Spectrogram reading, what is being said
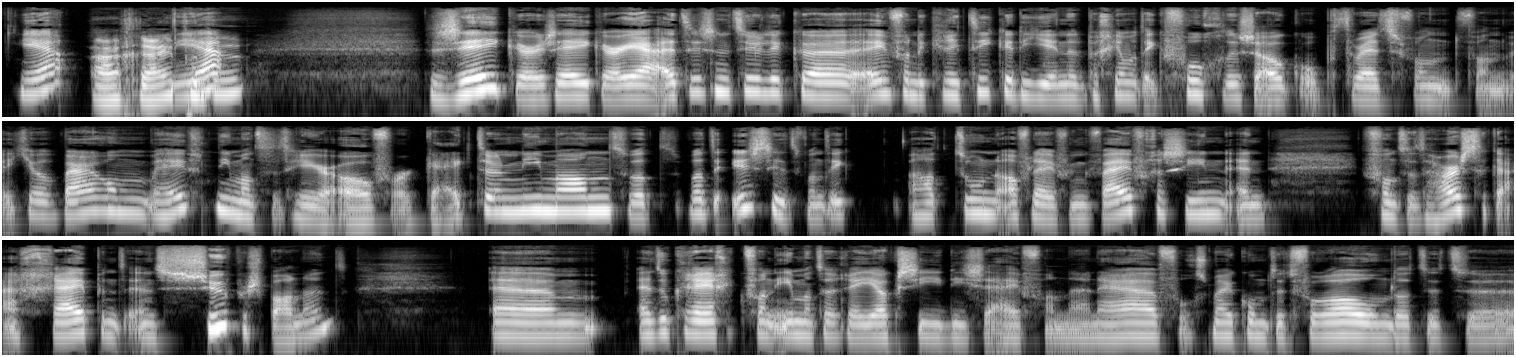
Ja, aangrijpender. Zeker, zeker. Ja, het is natuurlijk eh, een van de kritieken die je in het begin... Want ik vroeg dus ook op threads van, van weet je wel, waarom heeft niemand het hierover? Kijkt er niemand? Wat, wat is dit? Want ik had toen aflevering 5 gezien en vond het hartstikke aangrijpend en super spannend. Ehm, en toen kreeg ik van iemand een reactie die zei van, eh, nou ja, volgens mij komt het vooral omdat het, eh,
